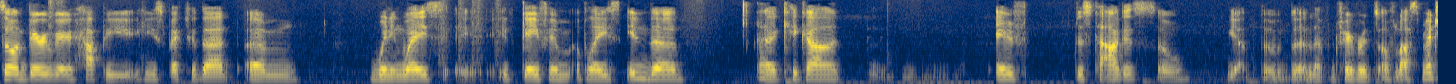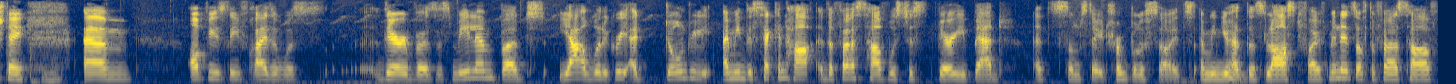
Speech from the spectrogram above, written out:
So I'm very very happy he's back to that um, winning ways. It, it gave him a place in the uh, kicker elf des Tages, so yeah, the, the 11 favorites of last match day. Um, obviously, Fraisl was there versus Mehlem, but yeah, I would agree. I don't really. I mean, the second half, the first half was just very bad at some stage from both sides. I mean, you had this last five minutes of the first half,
